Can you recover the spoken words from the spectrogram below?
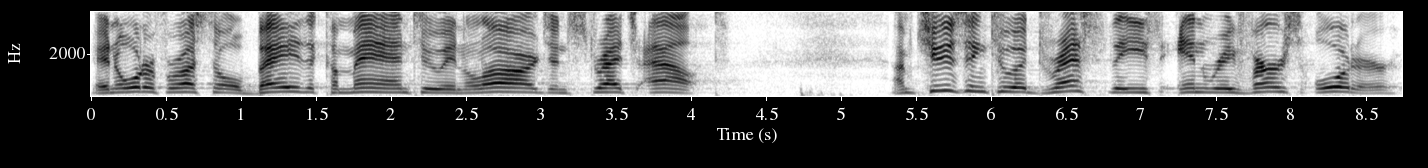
in order for us to obey the command to enlarge and stretch out. I'm choosing to address these in reverse order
